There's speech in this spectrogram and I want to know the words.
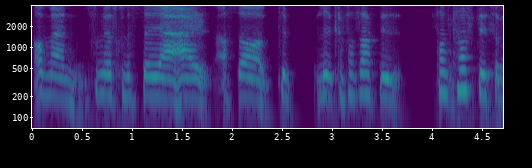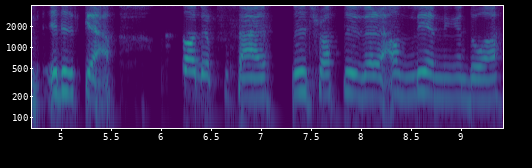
ja, men, som jag skulle säga är alltså, typ lika fantastiskt, fantastiskt som Erika. Sa det också så här, vi tror att du är anledningen då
